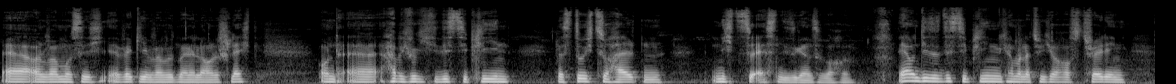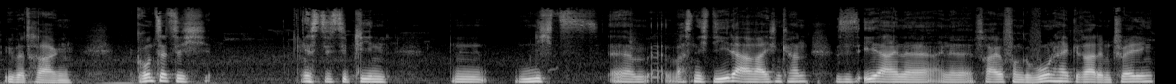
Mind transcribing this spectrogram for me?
äh, und wann muss ich äh, weggehen, wann wird meine Laune schlecht und äh, habe ich wirklich die Disziplin, das durchzuhalten, nichts zu essen diese ganze Woche. Ja, und diese Disziplin kann man natürlich auch aufs Trading übertragen. Grundsätzlich ist Disziplin nichts, ähm, was nicht jeder erreichen kann. Es ist eher eine, eine Frage von Gewohnheit, gerade im Trading.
